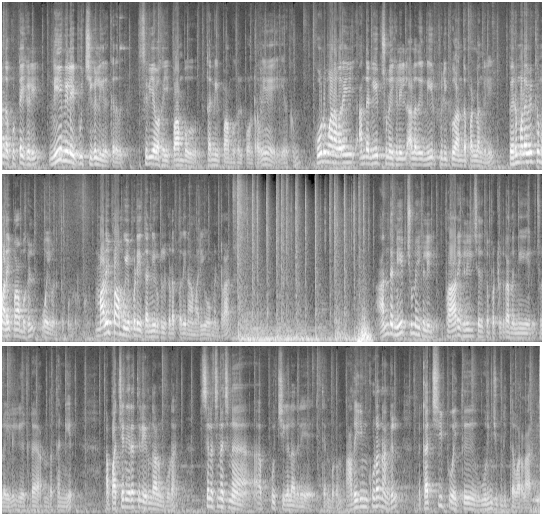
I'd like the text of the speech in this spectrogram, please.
அந்த குட்டைகளில் நீர்நிலை பூச்சிகள் இருக்கிறது. சிறிய வகை பாம்பு தண்ணீர் பாம்புகள் போன்றவை இருக்கும். கூடுமானவரை அந்த நீர்ச்சுனைகளில் அல்லது நீர்ப்பிடிப்பு அந்த பள்ளங்களில் பெருமளவிற்கு மலைப்பாம்புகள் ஓய்வெடுத்துக் கொண்டிருக்கும். மலைப்பாம்பு எப்படி தண்ணீருக்குள் கிடப்பதை நாம் அறிவோம் என்றால் அந்த நீர்ச்சுனைகளில் பாறைகளில் செதுக்கப்பட்டிருக்கிற அந்த நீர் சுளைகளில் இருக்கிற அந்த தண்ணீர் பச்சை நிறத்தில் இருந்தாலும் கூட சில சின்ன சின்ன பூச்சிகள் அதிலே தென்படும். அதையும் கூட நாங்கள் கச்சிப்பு வைத்து உறிஞ்சி குடித்த வரலாறு.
